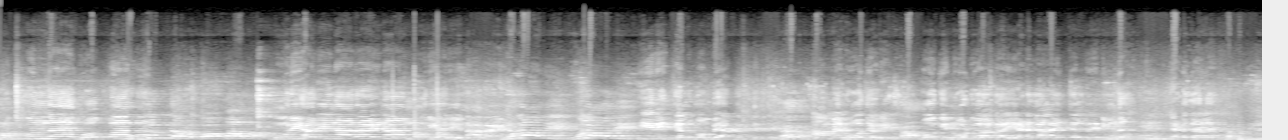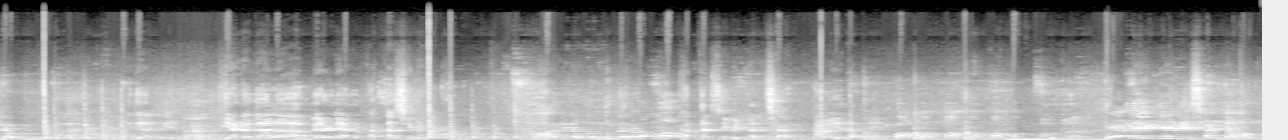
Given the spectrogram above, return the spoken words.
ಮುಚ್ಕುಂದ ಗೋಪಾಲ. ಮುರಿ ಹರಿ ನಾರಾಯಣ ಮುರಿ ಮೂರಿ ನಾರಾಯಣ ಈ ರೀತಿಯಲ್ಲಿ ಗೊಬ್ಬೆ ಹಾಕತ್ತಿದ್ರಿ ಆಮೇಲೆ ಹೋದೇವ್ರಿ. ಹೋಗಿ ನೋಡುವಾಗ ಎಡಗಾಲ ಐತಲ್ರಿ ನಿಮ್ದು? ಎಡಗಾಲ. ಎಡಗಾಲ ಬೆರಳು ಯಾರು ಕತ್ತರಿಸಿ ಬಿಟ್ಟ. ಒಂದು ಬೆರಳಮ್ಮ ಕತ್ತರಿಸಿ ಬಿಟ್ಟ. ಹಾ ಏನಂದ್ರಿ? ಪಾಪ ಪಾಪ ಪಾಪ. ಹೌದು. ಸಣ್ಣ ಮಗು.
